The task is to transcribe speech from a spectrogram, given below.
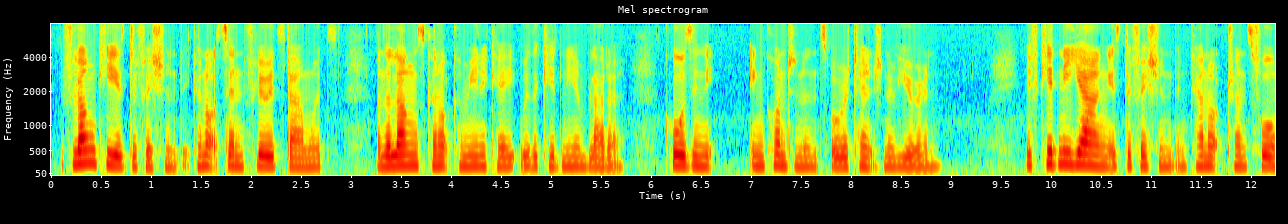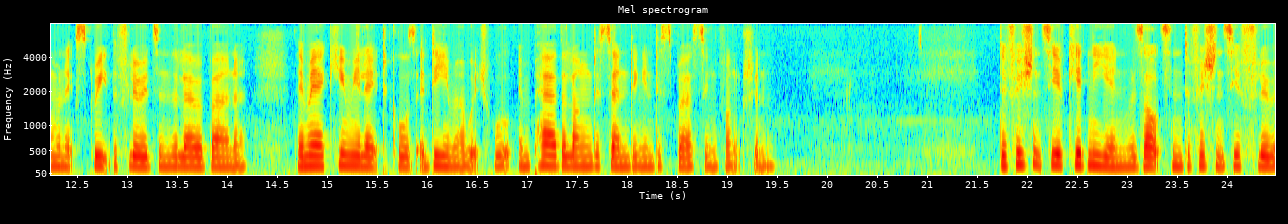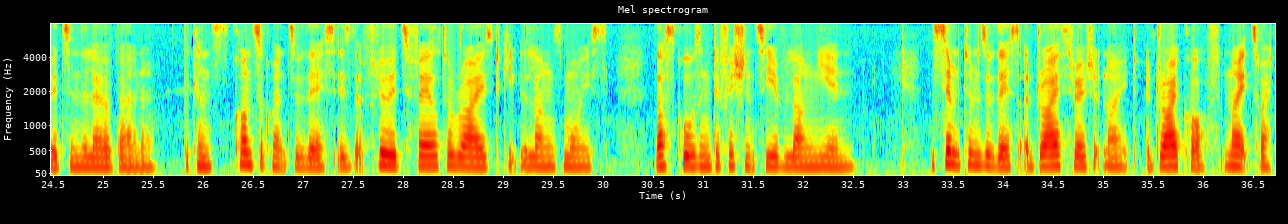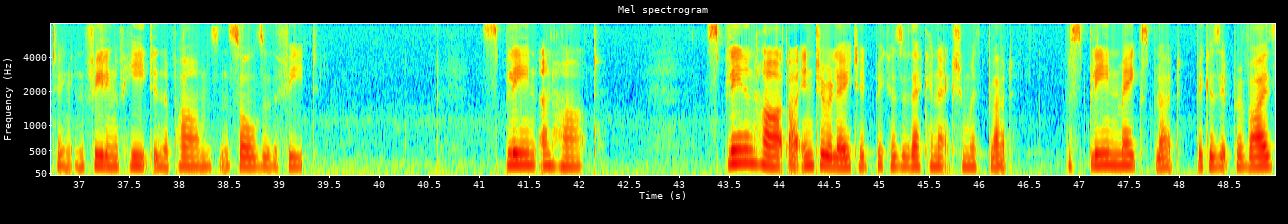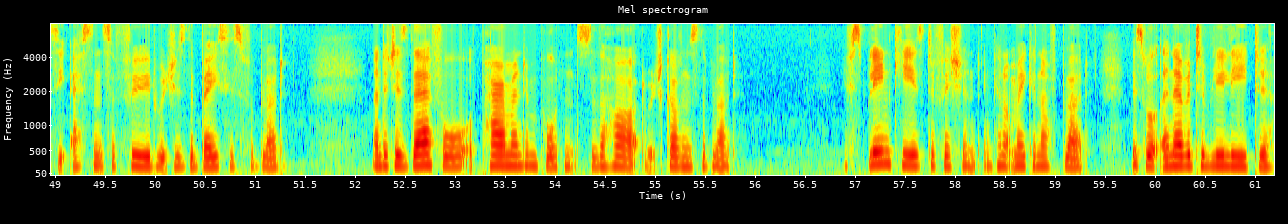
If lung qi is deficient, it cannot send fluids downwards, and the lungs cannot communicate with the kidney and bladder, causing the incontinence or retention of urine. If kidney yang is deficient and cannot transform and excrete the fluids in the lower burner, they may accumulate to cause edema, which will impair the lung descending and dispersing function. Deficiency of kidney yin results in deficiency of fluids in the lower burner. The cons- consequence of this is that fluids fail to rise to keep the lungs moist, thus causing deficiency of lung yin. The symptoms of this are dry throat at night, a dry cough, night sweating, and feeling of heat in the palms and soles of the feet. Spleen and heart. Spleen and heart are interrelated because of their connection with blood. The spleen makes blood because it provides the essence of food which is the basis for blood, and it is therefore of paramount importance to the heart which governs the blood. If spleen qi is deficient and cannot make enough blood, this will inevitably lead to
